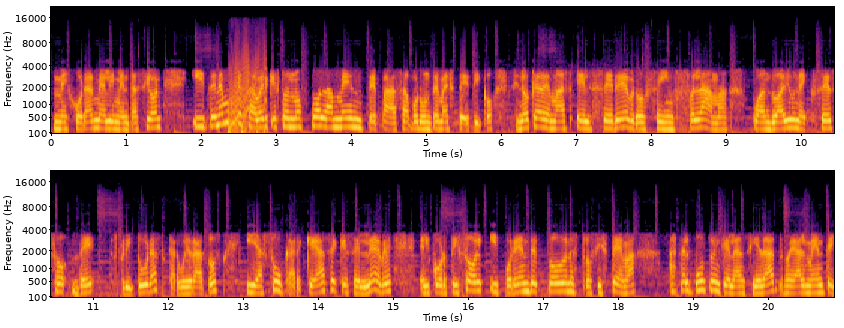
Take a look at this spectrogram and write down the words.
mejorar mi alimentación y tenemos que saber que esto no solamente pasa por un tema estético, sino que además el cerebro se inflama cuando hay un exceso de frituras, carbohidratos y azúcar que hace que se eleve el cortisol y por ende todo nuestro sistema hasta el punto en que la ansiedad realmente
